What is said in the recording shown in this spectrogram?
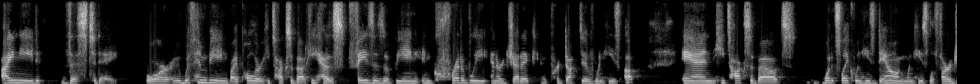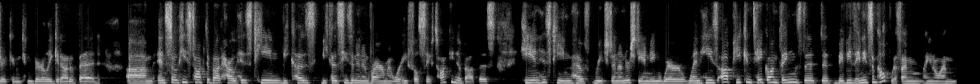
I need this today. Or with him being bipolar, he talks about he has phases of being incredibly energetic and productive when he's up. And he talks about what it's like when he's down, when he's lethargic and can barely get out of bed. Um, and so he's talked about how his team, because because he's in an environment where he feels safe talking about this, he and his team have reached an understanding where when he's up, he can take on things that that maybe they need some help with. I'm you know I'm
